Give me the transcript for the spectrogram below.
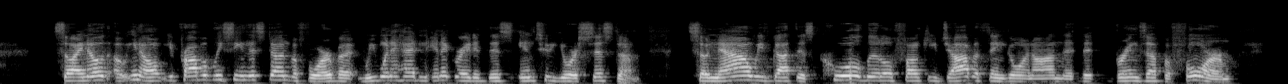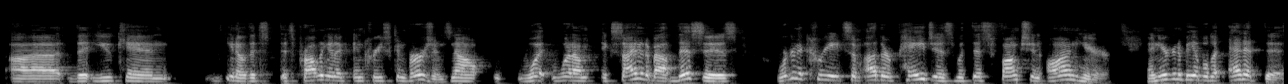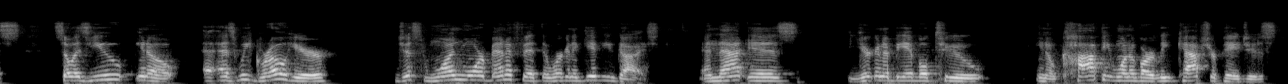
So I know, oh, you know, you've probably seen this done before, but we went ahead and integrated this into your system. So now we've got this cool little funky Java thing going on that, that brings up a form uh, that you can, you know, that's that's probably going to increase conversions. Now, what what I'm excited about this is we're going to create some other pages with this function on here, and you're going to be able to edit this. So as you, you know, as we grow here, just one more benefit that we're going to give you guys, and that is you're going to be able to, you know, copy one of our lead capture pages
